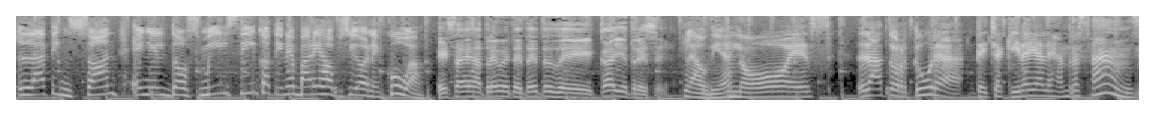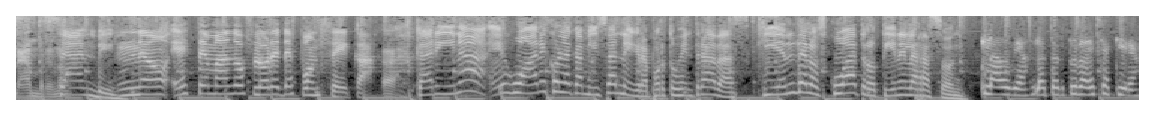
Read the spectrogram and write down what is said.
Latin Song en el 2005? Tienes varias opciones. Cuba, Esa es Atrévete Tete de Calle 13. Claudia, No, es La Tortura de Shakira y Alejandra Sanz. Nah, hombre, no. Sandy. No, este mando Flores de Fonseca. Ah, Karina, es Juanes con la camisa negra por tus entradas. ¿Quién de los cuatro tiene la razón? Claudia, la tortura de Shakira.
